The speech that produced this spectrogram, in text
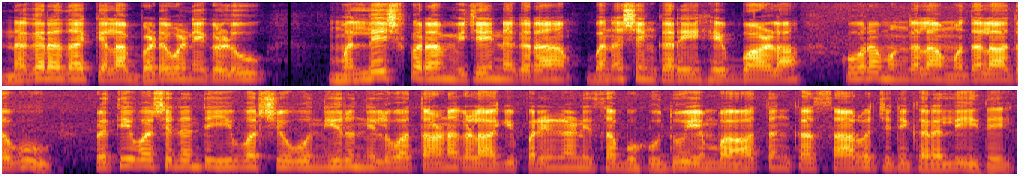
ನಗರದ ಕೆಲ ಬಡಾವಣೆಗಳು ಮಲ್ಲೇಶ್ವರಂ, ವಿಜಯನಗರ, ಬನಶಂಕರಿ, ಹೆಬ್ಬಾಳ, ಕೋರಮಂಗಲ ಮೊದಲಾದವು ಪ್ರತಿ ವರ್ಷದಂತೆ ಈ ವರ್ಷವೂ ನೀರು ನಿಲ್ಲುವ ತಾಣಗಳಾಗಿ ಪರಿಗಣಿಸಬಹುದು ಎಂಬ ಆತಂಕ ಸಾರ್ವಜನಿಕರಲ್ಲಿ ಇದೆ.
